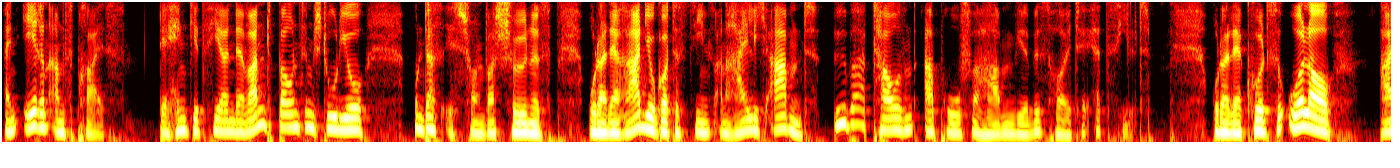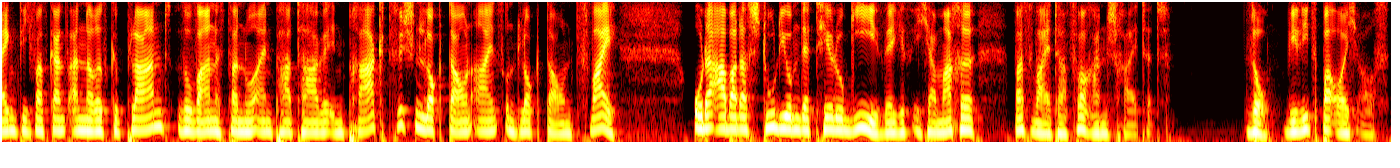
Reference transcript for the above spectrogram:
ein Ehrenamtspreis. Der hängt jetzt hier an der Wand bei uns im Studio und das ist schon was Schönes. Oder der Radiogottesdienst an Heiligabend. Über 1000 Abrufe haben wir bis heute erzielt. Oder der kurze Urlaub. Eigentlich was ganz anderes geplant, so waren es dann nur ein paar Tage in Prag zwischen Lockdown 1 und Lockdown 2. Oder aber das Studium der Theologie, welches ich ja mache, was weiter voranschreitet. So, wie sieht's bei euch aus?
